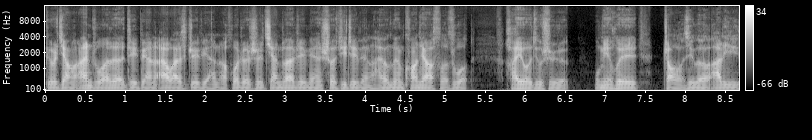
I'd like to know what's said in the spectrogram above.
比如讲安卓的这边的 iOS 这边的，或者是前端这边社区这边的，还有跟框架合作，还有就是我们也会找这个阿里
